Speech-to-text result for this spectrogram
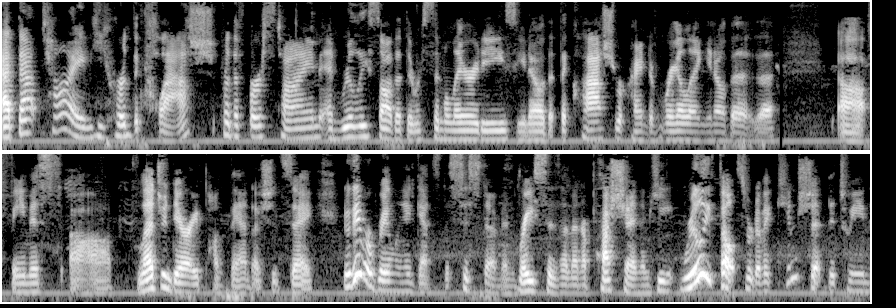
at that time, he heard The Clash for the first time and really saw that there were similarities, you know, that The Clash were kind of railing, you know, the, the uh, famous, uh, legendary punk band, I should say. You know, they were railing against the system and racism and oppression. And he really felt sort of a kinship between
